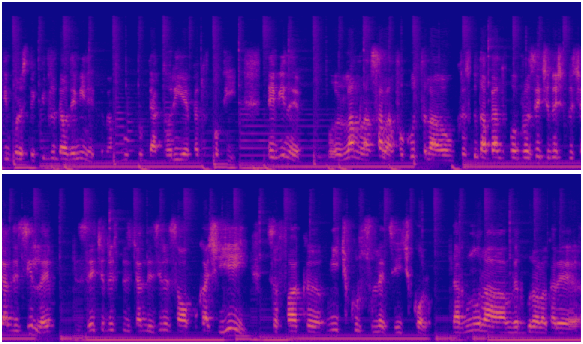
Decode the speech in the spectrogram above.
timpul respectiv râdeau de mine, că mi-am făcut grup de actorie pentru copii. Ei bine, l-am lansat, l-am făcut, l-au crescut abia după vreo 10-12 ani de zile, 10-12 ani de zile s-au apucat și ei să facă mici cursulețe aici colo, dar nu la învergura la care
